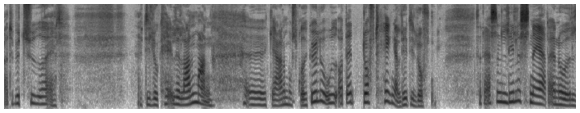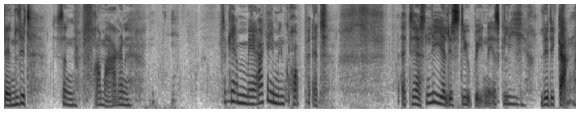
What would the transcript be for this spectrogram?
og det betyder, at, at de lokale landmænd øh, gerne må sprede gylde ud, og den duft hænger lidt i luften. Så der er sådan en lille snært af noget landligt, sådan fra markerne. Så kan jeg mærke i min krop, at, at jeg sådan lige er lidt stiv benene. Jeg skal lige lidt i gang.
